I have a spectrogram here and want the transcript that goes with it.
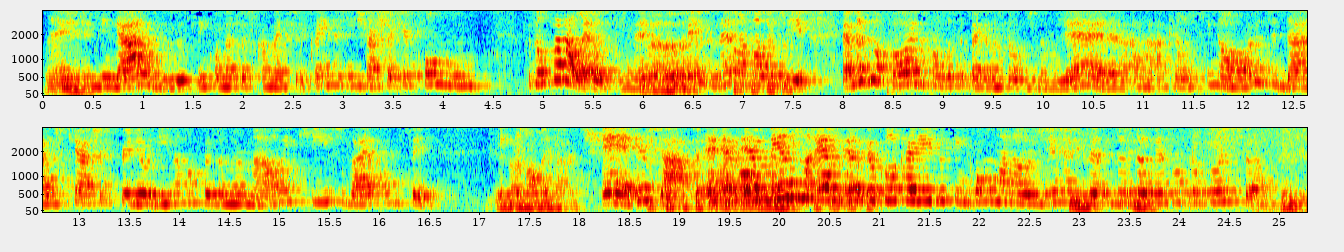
Né? Uhum. Esses engasgos assim começam a ficar mais frequentes, a gente acha que é comum. Vou fazer um paralelo assim, né? Uhum. né? Uma analogia. É a mesma coisa quando você pega na saúde da mulher, a, aquela senhora de idade que acha que perder urina é uma coisa normal e que isso vai acontecer. É normal da idade. É, exato. é, é, é, a mesma. É, eu, eu, colocaria isso assim como uma analogia, mas sim, dentro da, da, mesma proporção. Entendi.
